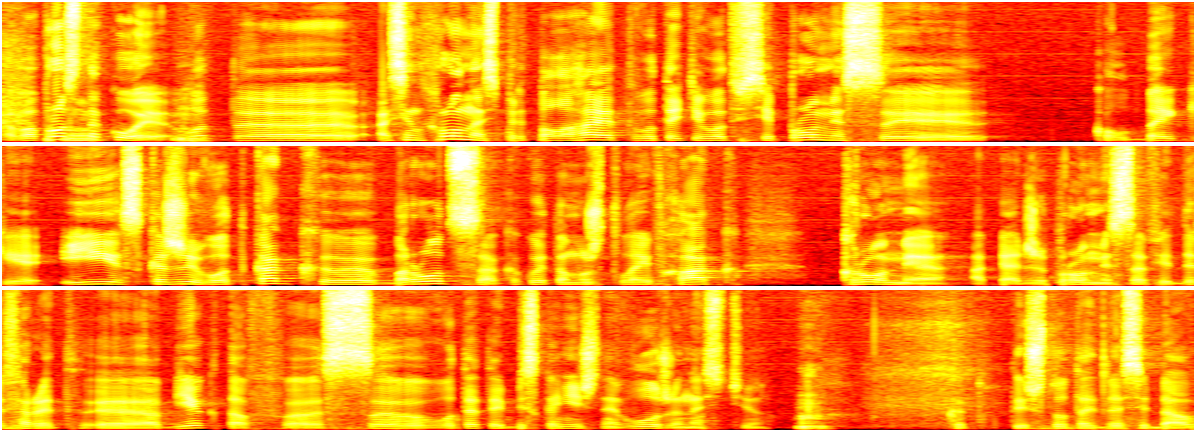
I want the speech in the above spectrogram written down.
А Вопрос Ну, такой. Вот э, асинхронность предполагает вот эти вот все промисы, колбеки. И скажи, вот как э, бороться, какой-то может лайфхак, кроме, опять же, промисов и деферит э, объектов, э, с вот этой бесконечной вложенностью? Как ты что-то для себя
